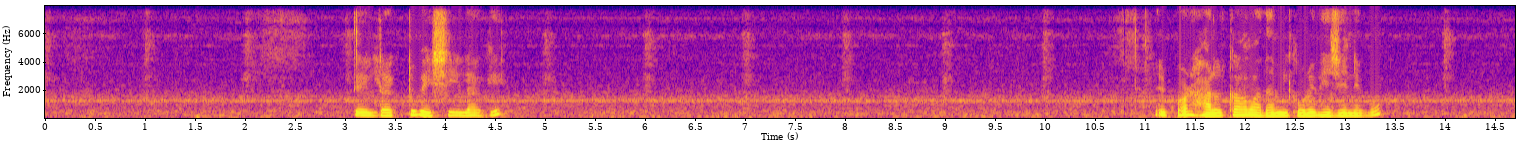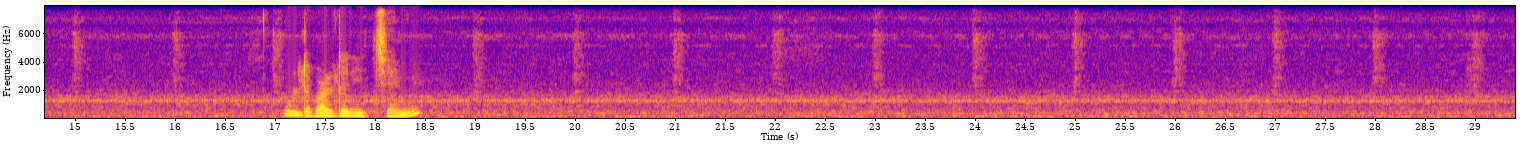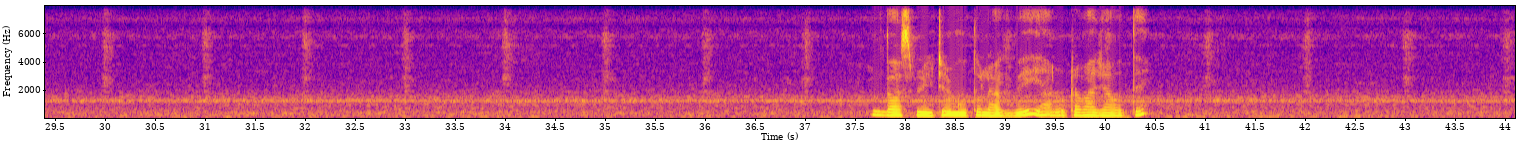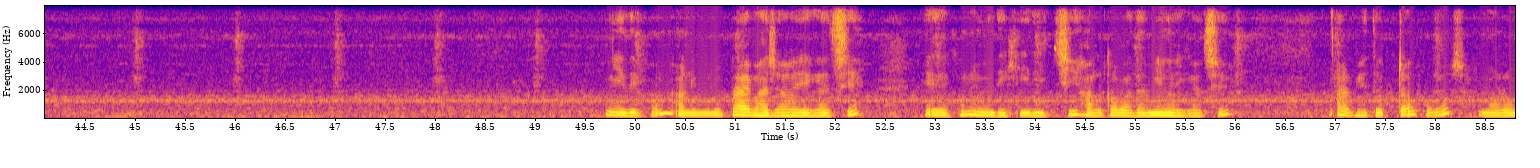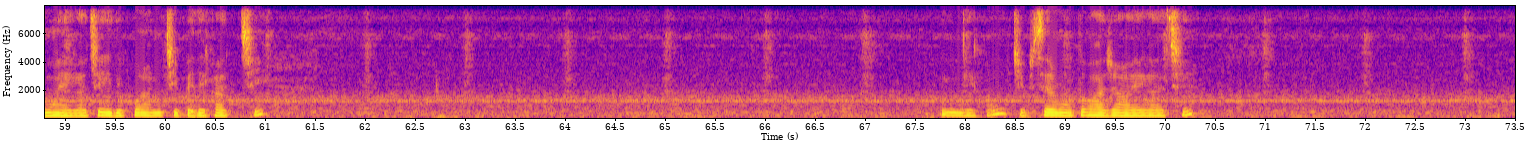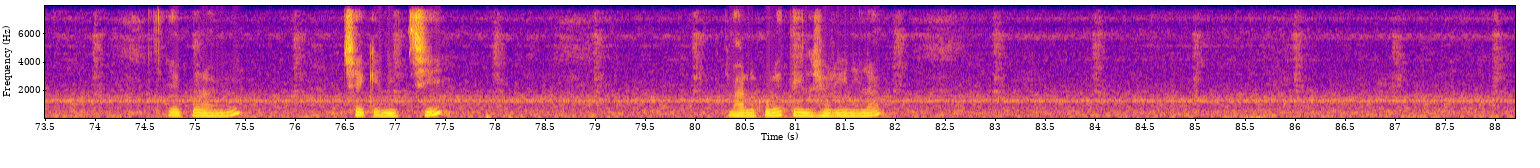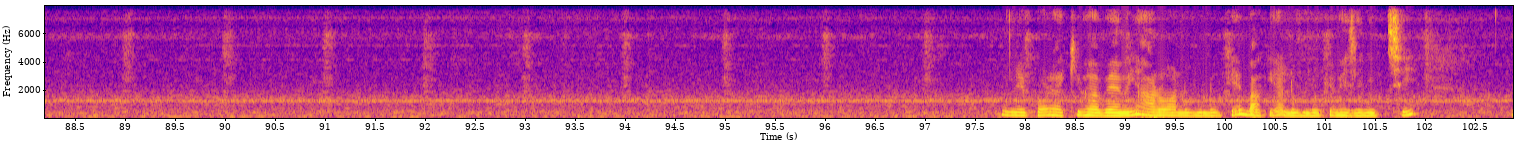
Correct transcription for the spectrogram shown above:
তেলটা একটু বেশি লাগে। এরপর হালকা বাদামি করে ভেজে নেব। উল্টে পাল্টে নিচ্ছি আমি। দশ মিনিটের মতো লাগবে এই আলুটা ভাজা হতে। এই দেখুন, আলুগুলো প্রায় ভাজা হয়ে গেছে। এই দেখুন, আমি দেখিয়ে দিচ্ছি, হালকা বাদামি হয়ে গেছে। আর ভেতরটাও পুরো নরম হয়ে গেছে। এই দেখুন, আমি চেপে দেখাচ্ছি। দেখুন, চিপসের মতো ভাজা হয়ে গেছে। এরপর আমি ছেঁকে নিচ্ছি। ভালো করে তেল ঝরিয়ে নিলাম। এরপর একইভাবে আমি আরও আলুগুলোকে, বাকি আলুগুলোকে ভেজে নিচ্ছি।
